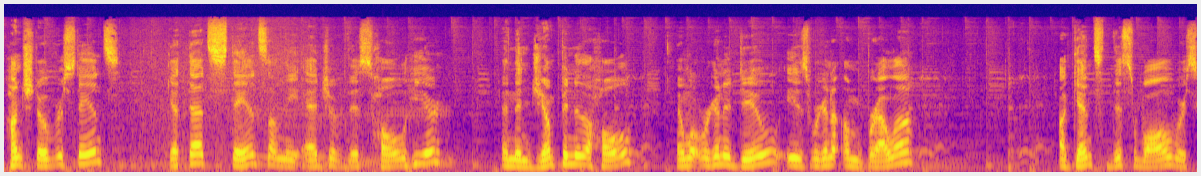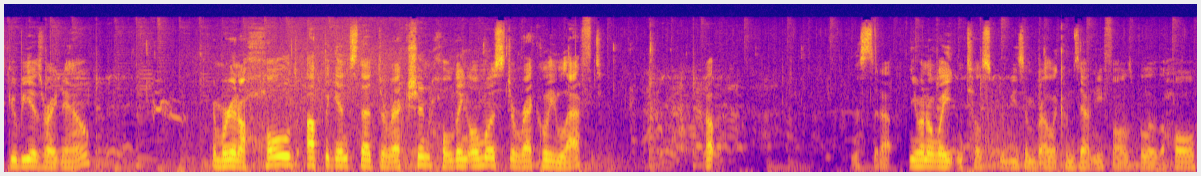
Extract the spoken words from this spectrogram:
hunched over stance. Get that stance on the edge of this hole here and then jump into the hole. And what we're going to do is we're going to umbrella against this wall where Scooby is right now. And we're going to hold up against that direction, holding almost directly left. Oh. Messed it up. You want to wait until Scooby's umbrella comes out and he falls below the hole.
